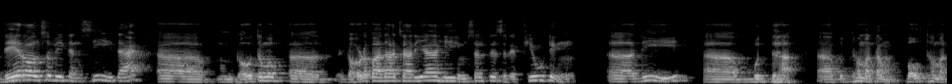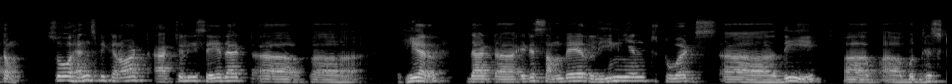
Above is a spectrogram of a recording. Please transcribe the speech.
there also we can see that uh, Gautama, uh, Gaudapadacharya, he himself is refuting uh, the uh, Buddha, uh, Buddha Matam, Bauddha Matam. So hence we cannot actually say that here that uh, it is somewhere lenient towards uh, the uh, Buddhist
